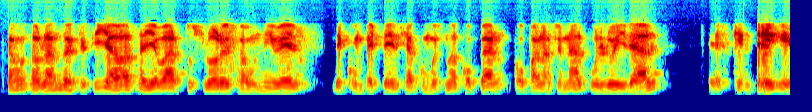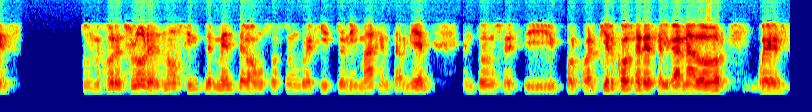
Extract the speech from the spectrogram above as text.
Estamos hablando de que si ya vas a llevar tus flores a un nivel de competencia como es una Copa, Copa Nacional, pues lo ideal es que entregues tus mejores flores, ¿no? Simplemente vamos a hacer un registro en imagen también. Entonces, si por cualquier cosa eres el ganador, pues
